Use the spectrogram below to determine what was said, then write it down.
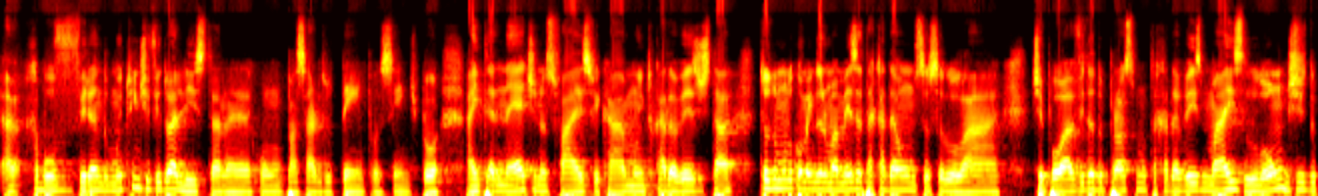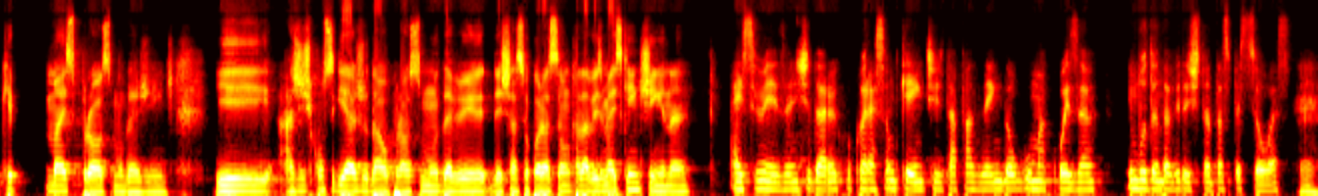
acabou virando muito individualista, né, com o passar do tempo, assim, tipo, a internet nos faz ficar muito, cada vez está todo mundo comendo numa mesa, tá cada um no seu celular, tipo, a vida do próximo tá cada vez mais longe do que mais próximo da gente, e a gente conseguir ajudar o próximo deve deixar seu coração cada vez mais quentinho, né? É isso mesmo, a gente dora com o coração quente de estar tá fazendo alguma coisa e mudando a vida de tantas pessoas. É.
